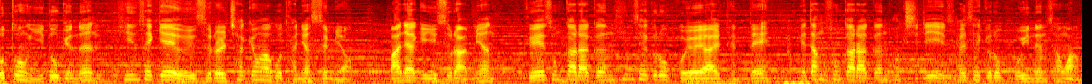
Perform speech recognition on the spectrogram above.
보통 이도규는 흰색의 의수를 착용하고 다녔으며 만약 이수라면 그의 손가락은 흰색으로 보여야 할 텐데 해당 손가락은 확실히 살색으로 보이는 상황.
